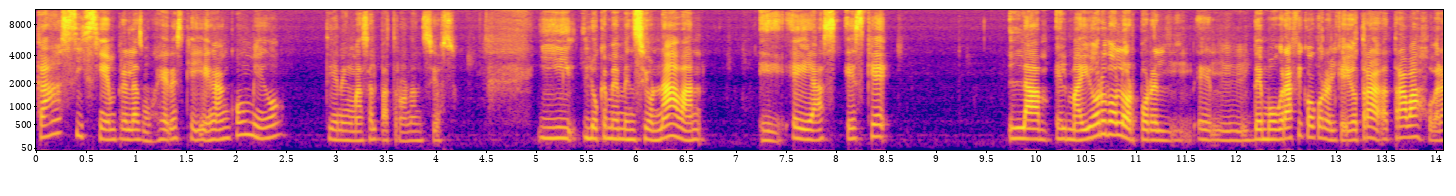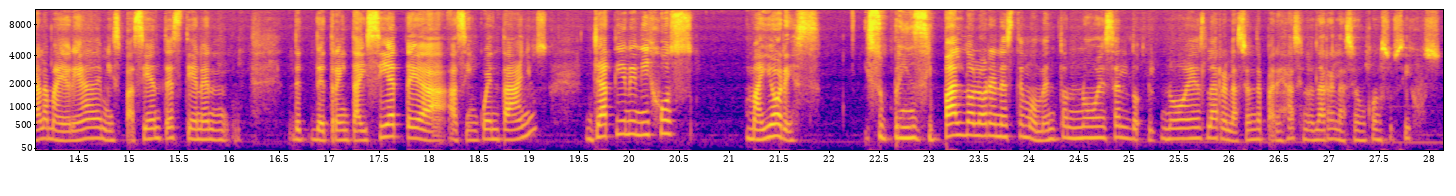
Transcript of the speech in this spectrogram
casi siempre las mujeres que llegan conmigo tienen más el patrón ansioso. Y lo que me mencionaban eh, ellas es que el mayor dolor por el, demográfico con el que yo trabajo, la mayoría de mis pacientes tienen de, 37 a, a 50 años, ya tienen hijos mayores. Y su principal dolor en este momento no es, el, no es la relación de pareja, sino es la relación con sus hijos.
